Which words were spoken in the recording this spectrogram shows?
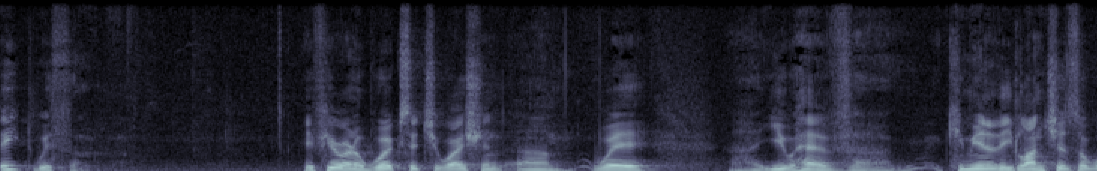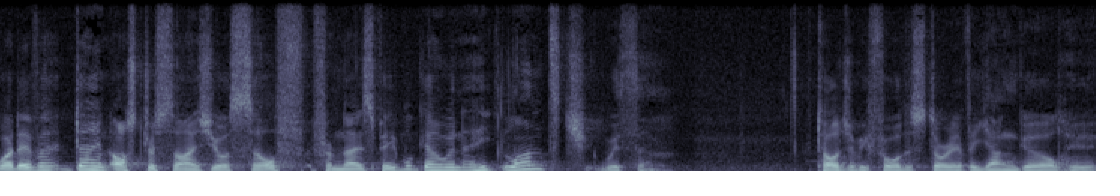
eat with them. If you're in a work situation um, where uh, you have uh, community lunches or whatever, don't ostracize yourself from those people. Go and eat lunch with them. Told you before the story of a young girl who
